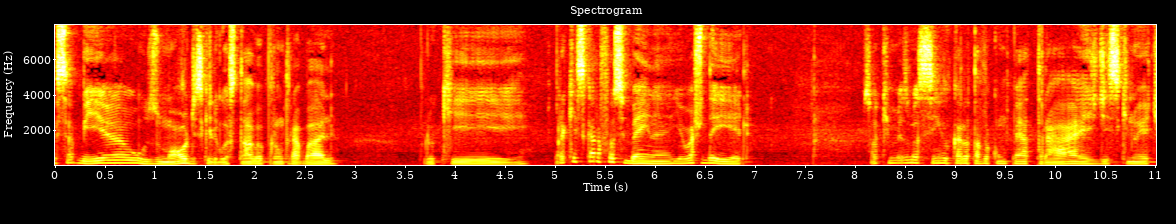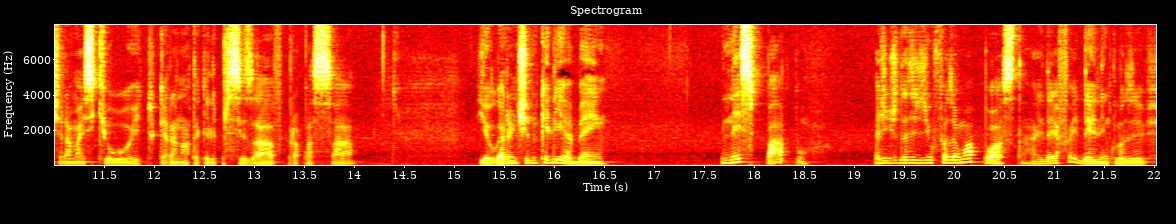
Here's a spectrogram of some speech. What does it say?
Eu sabia os moldes que ele gostava para um trabalho, para que para que esse cara fosse bem, né? E eu ajudei ele. Só que mesmo assim o cara tava com o pé atrás, disse que não ia tirar mais que oito, que era a nota que ele precisava para passar. E eu garantindo que ele ia bem. E nesse papo, a gente decidiu fazer uma aposta. A ideia foi dele, inclusive.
